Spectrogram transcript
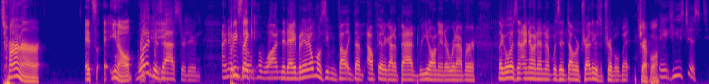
Turner, it's you know what a disaster, dude. I know, but he's like the one today, but it almost even felt like the outfitter got a bad read on it or whatever. Like it wasn't. I know it ended up was a double. Tri- I think it was a triple, but triple. He's just.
